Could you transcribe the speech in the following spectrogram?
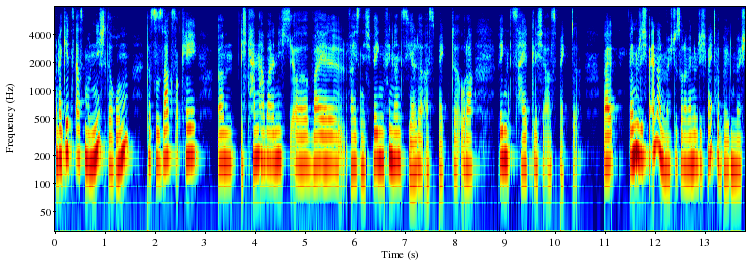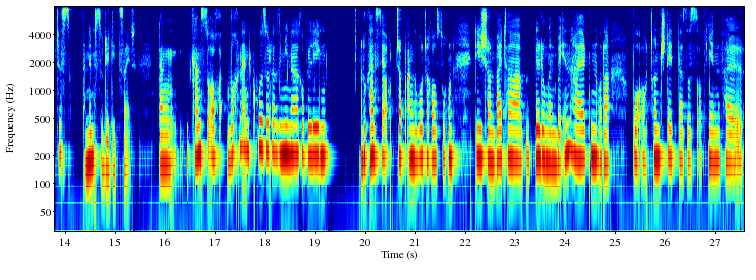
Und da geht es erstmal nicht darum, dass du sagst, okay, ähm, ich kann aber nicht, äh, weil, weiß nicht, wegen finanzielle Aspekte oder wegen zeitliche Aspekte. Weil wenn du dich verändern möchtest oder wenn du dich weiterbilden möchtest, dann nimmst du dir die Zeit. Dann kannst du auch Wochenendkurse oder Seminare belegen. Du kannst ja auch Jobangebote raussuchen, die schon Weiterbildungen beinhalten oder wo auch drin steht, dass es auf jeden Fall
